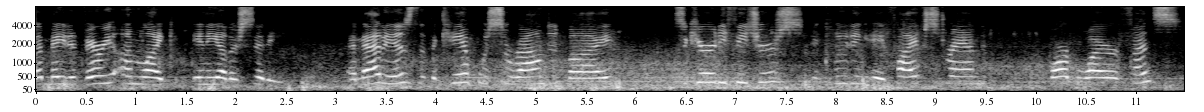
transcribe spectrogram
that made it very unlike any other city. And that is that the camp was surrounded by security features, including a five-strand barbed wire fence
